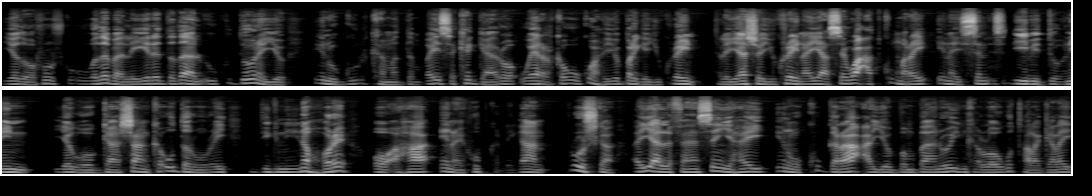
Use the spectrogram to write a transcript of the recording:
iyadoo ruushka uu wadaba la yiri dadaal uu ku doonayo inuu guul kama dambaysa ka gaaro weerarka uu ku hayo bariga ukraine. Taliyayaasha ukraine ayaase wacad ku maray inaysan isdhiibi doonin iyagoo gaashaanka u daruuray digniino hore oo ahaa inay hubka dhigaan ruushka ayaa la fahamsan yahay inuu ku garaacayo bambaanooyinka loogu talagalay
